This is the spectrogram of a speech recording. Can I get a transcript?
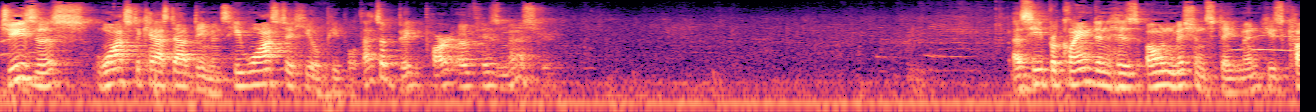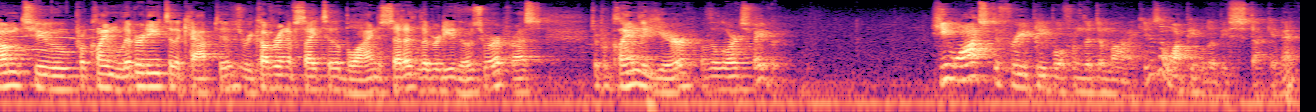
Jesus wants to cast out demons. He wants to heal people. That's a big part of his ministry. As he proclaimed in his own mission statement, he's come to proclaim liberty to the captives, recovering of sight to the blind, to set at liberty those who are oppressed, to proclaim the year of the Lord's favor. He wants to free people from the demonic. He doesn't want people to be stuck in it.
